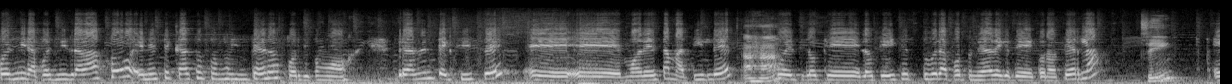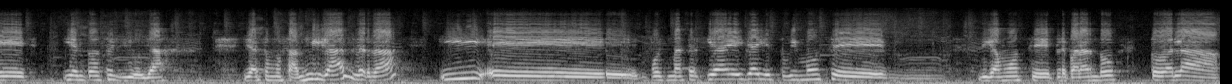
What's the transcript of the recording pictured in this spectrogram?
Pues mira, pues mi trabajo en este caso fue muy íntegro porque como realmente existe eh, eh, Modesta Matilde, pues lo que lo que hice tuve la oportunidad de, conocerla. Sí. Eh, y entonces digo ya, ya somos amigas, ¿verdad? Y pues me acerqué a ella y estuvimos, digamos, preparando toda la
